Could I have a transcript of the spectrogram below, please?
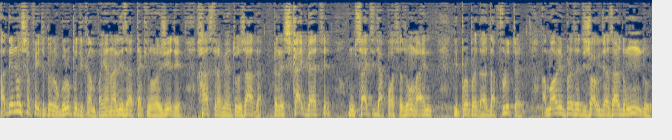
A denúncia feita pelo grupo de campanha analisa a tecnologia de rastreamento usada pela Skybet um site de apostas online de propriedade da Flutter, a maior empresa de jogos de azar do mundo,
